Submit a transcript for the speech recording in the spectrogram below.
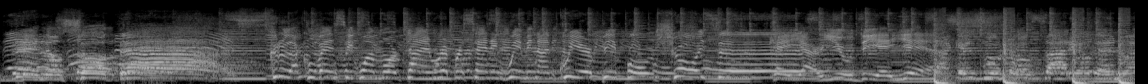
de nosotras. Cruda Cubensi, one more time, representing women and queer people choices. K-R-U-D-A, yes. Saquen su rosario de nuestro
